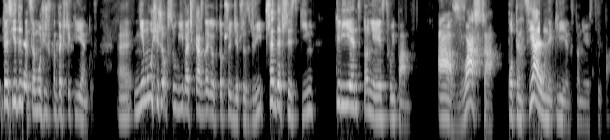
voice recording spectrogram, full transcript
I to jest jedyne, co musisz w kontekście klientów. E, nie musisz obsługiwać każdego, kto przyjdzie przez drzwi. Przede wszystkim klient to nie jest twój pan. A zwłaszcza potencjalny klient to nie jest twój pan.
